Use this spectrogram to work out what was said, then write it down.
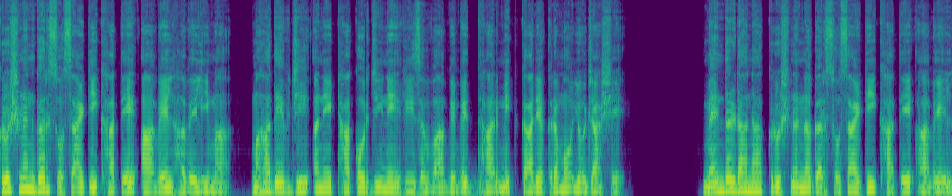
કૃષ્ણનગર સોસાયટી ખાતે આવેલ હવેલીમાં મહાદેવજી અને ઠાકોરજીને રીઝવવા વિવિધ ધાર્મિક કાર્યક્રમો યોજાશે. મેંદરડાના કૃષ્ણનગર સોસાયટી ખાતે આવેલ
